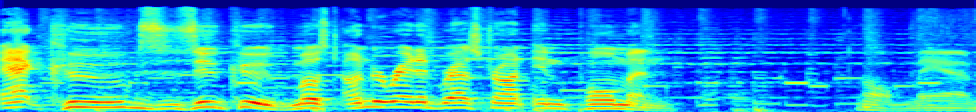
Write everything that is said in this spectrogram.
At Coog's, Zoo Coog, most underrated restaurant in Pullman. Oh man.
